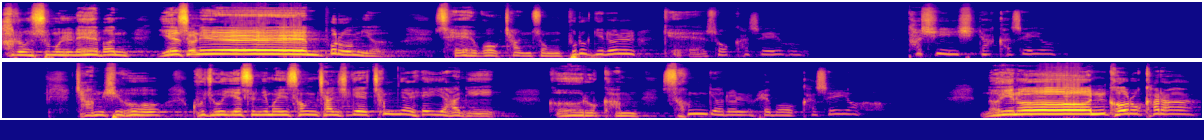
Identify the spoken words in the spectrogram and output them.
하루 24번 예수님 부르며 세곡 찬송 부르기를 계속하세요. 다시 시작하세요. 잠시 후 구주 예수님의 성찬식에 참여해야 하니 거룩함 성결을 회복하세요. 너희는 거룩하라.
